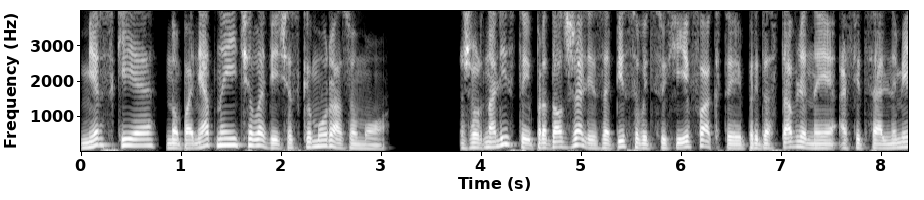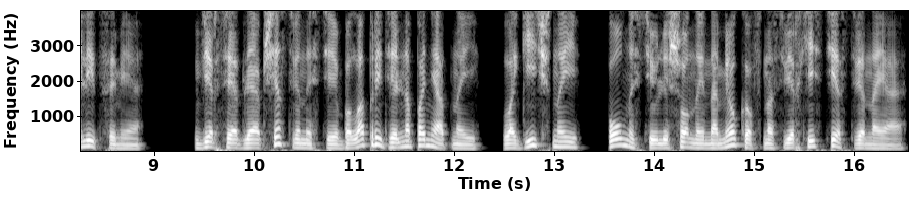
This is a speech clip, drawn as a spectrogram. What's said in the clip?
Мерзкие, но понятные человеческому разуму. Журналисты продолжали записывать сухие факты, предоставленные официальными лицами. Версия для общественности была предельно понятной, логичной, полностью лишенной намеков на сверхъестественное.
